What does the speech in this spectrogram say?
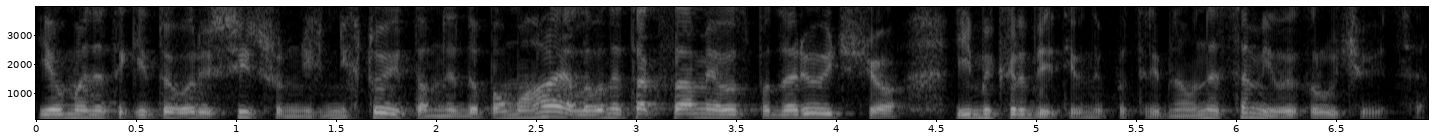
є в мене такі товариші, що ні, ніхто їм там не допомагає, але вони так самі господарюють, що їм і кредитів не потрібно. Вони самі викручуються.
